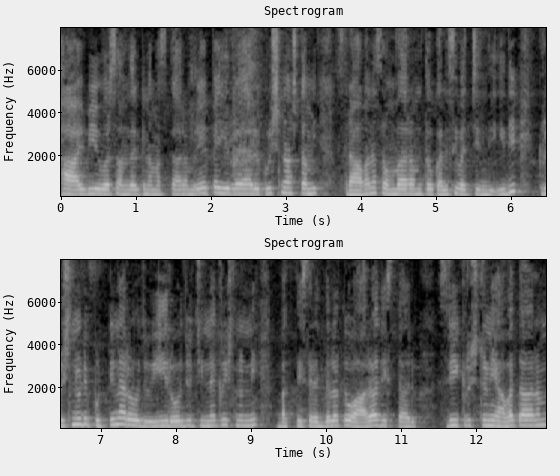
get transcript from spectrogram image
హాయ్ వ్యూవర్స్ అందరికీ నమస్కారం. రేపే ఇరవై ఆరు కృష్ణాష్టమి శ్రావణ సోమవారంతో కలిసి వచ్చింది. ఇది కృష్ణుడి పుట్టినరోజు. ఈ రోజు చిన్న కృష్ణుడిని భక్తి శ్రద్ధలతో ఆరాధిస్తారు. శ్రీకృష్ణుని అవతారం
